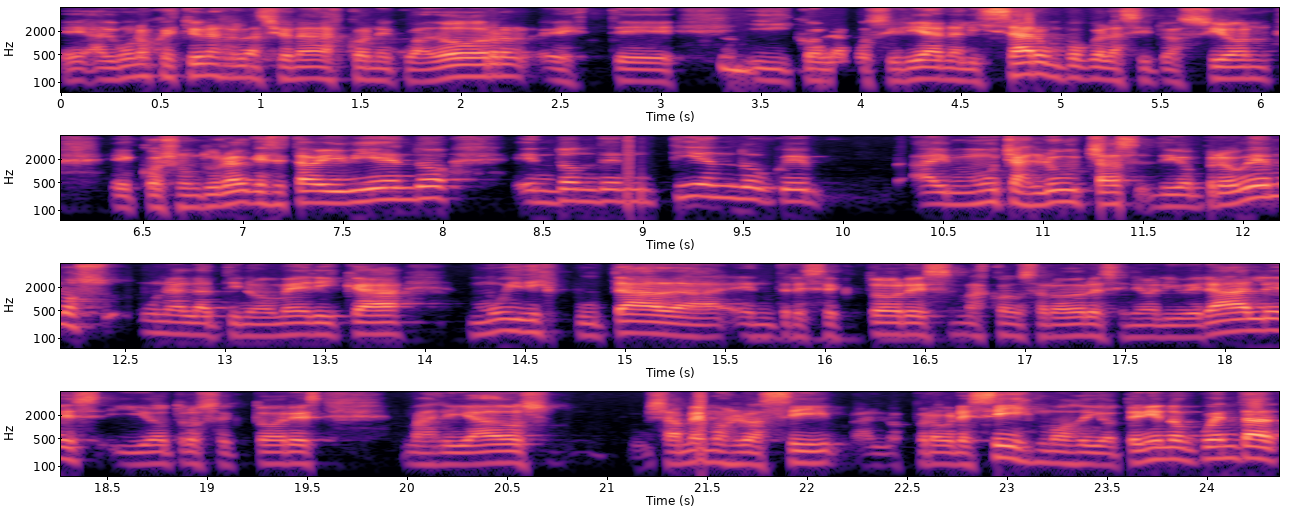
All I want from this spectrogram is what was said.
eh, algunas cuestiones relacionadas con Ecuador este, mm. y con la posibilidad de analizar un poco la situación coyuntural que se está viviendo, en donde entiendo que hay muchas luchas, digo, pero vemos una Latinoamérica muy disputada entre sectores más conservadores y neoliberales y otros sectores más ligados, llamémoslo así, a los progresismos, digo, teniendo en cuenta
